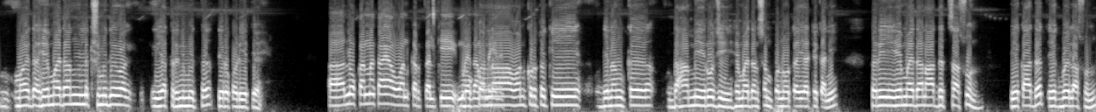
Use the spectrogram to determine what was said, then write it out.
मैदान हे मैदान लक्ष्मीदेव यात्रेनिमित्त तेरकवाडी येथे आहे. अ, लोकांना काय आव्हान करताल की लोकांना येण्याचं? आवाहन करतो की दिनांक दहा मे रोजी हे मैदान संपन्न होत आहे या ठिकाणी. तरी हे मैदान आदतचं असून एक आदत एक बैल असून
